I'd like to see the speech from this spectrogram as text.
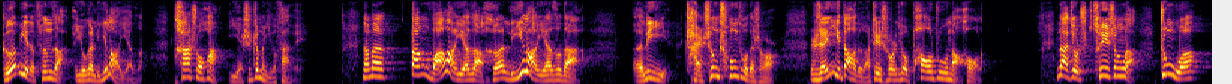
隔壁的村子有个李老爷子，他说话也是这么一个范围。那么，当王老爷子和李老爷子的呃利益产生冲突的时候，仁义道德这时候就抛诸脑后了，那就是催生了中国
